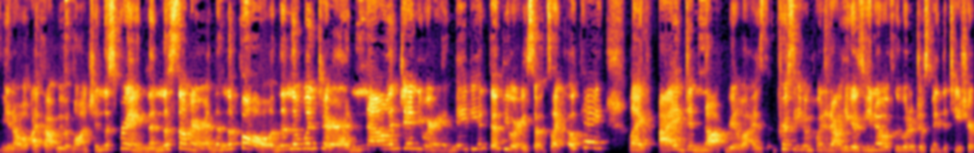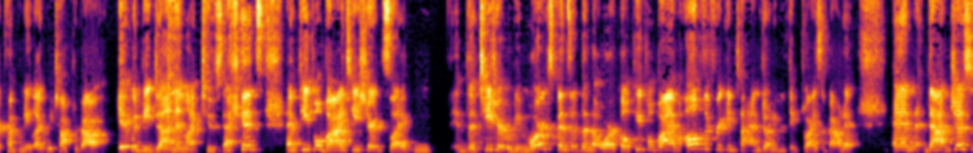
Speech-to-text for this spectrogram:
you know, I thought we would launch in the spring, then the summer, and then the fall, and then the winter, and now in January, and maybe in February. So it's like, okay, like I did not realize. Chris even pointed out, he goes, you know, if we would have just made the t-shirt company like we talked about, it would be done in like two seconds. And people buy t-shirts like the t-shirt would be more expensive than the Oracle. People buy them all the freaking time, don't even think twice about it. And that just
